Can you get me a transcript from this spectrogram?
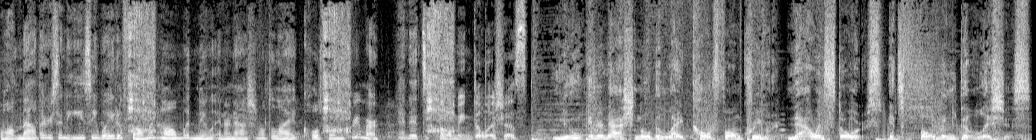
Well, now there's an easy way to foam at home with new International Delight Cold Foam Creamer, and it's foaming delicious. New International Delight Cold Foam Creamer, now in stores. It's foaming delicious.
